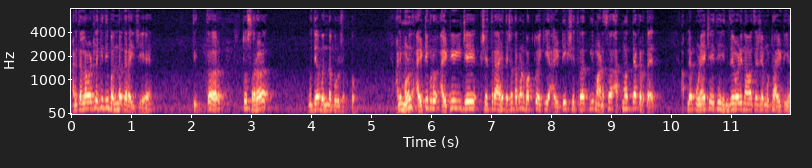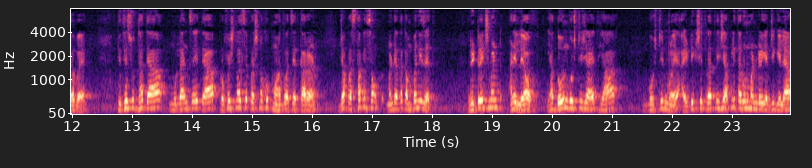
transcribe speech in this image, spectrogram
आणि त्याला वाटलं की ती बंद करायची आहे ती तर तो सरळ उद्या बंद करू शकतो. आणि म्हणून I T pro I T जे क्षेत्र आहे त्याच्यात आपण बघतोय की आय टी क्षेत्रातली माणसं आत्महत्या करतायत. आपल्या पुण्याच्या इथे हिंजेवाडी नावाचं जे मोठं आय टी हब आहे तिथे सुद्धा त्या मुलांचे त्या प्रोफेशनलचे प्रश्न खूप महत्त्वाचे आहेत. कारण ज्या प्रस्थापित सं म्हणजे आता कंपनीज आहेत रिट्रेचमेंट आणि ले ऑफ ह्या दोन गोष्टी ज्या आहेत ह्या गोष्टींमुळे आय टी क्षेत्रातली जी आपली तरुण मंडळी आहे जी गेल्या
